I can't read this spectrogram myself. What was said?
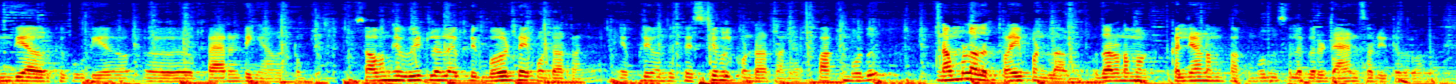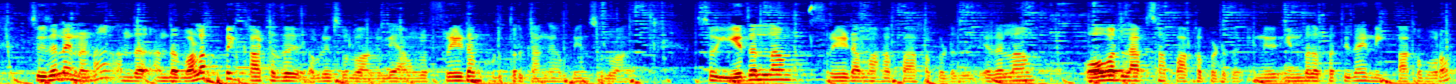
இந்தியா இருக்கக்கூடிய பேரண்டிங் ஆகட்டும். ஸோ அவங்க வீட்டிலலாம் எப்படி பர்த்டே கொண்டாடுறாங்க எப்படி வந்து ஃபெஸ்டிவல் கொண்டாடுறாங்க பார்க்கும்போது நம்மளும் அதை ட்ரை பண்ணலாம். உதாரணமாக கல்யாணம் பார்க்கும்போது சில பேர் டான்ஸ் ஆடிட்டு வருவாங்க. ஸோ இதெல்லாம் என்னன்னா அந்த அந்த வளர்ப்பை காட்டுது அப்படின்னு சொல்லுவாங்க இல்லையா? அவங்க ஃப்ரீடம் கொடுத்துருக்காங்க அப்படின்னு சொல்லுவாங்க. ஸோ எதெல்லாம் ஃப்ரீடமாக பார்க்கப்படுது? எதெல்லாம் ஓவர் லேப்ஸாக பார்க்கப்படுது? என்பதை பற்றி தான் இன்றைக்கி பார்க்க போகிறோம்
